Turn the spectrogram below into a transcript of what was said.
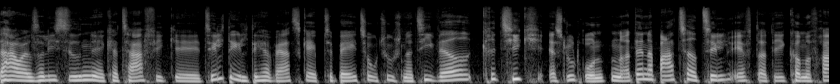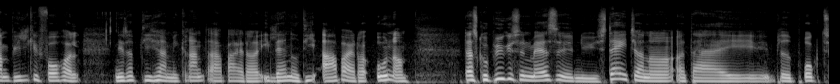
Der har jo altså lige siden øh, Katar fik øh, tildelt det her værtskab tilbage i 2010 været kritik af slutrunden, og den er bare taget til, efter det er kommet frem, hvilke forhold netop de her migrantarbejdere i landet, de arbejder under. Der skulle bygges en masse nye stadioner, og der er øh, blevet brugt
